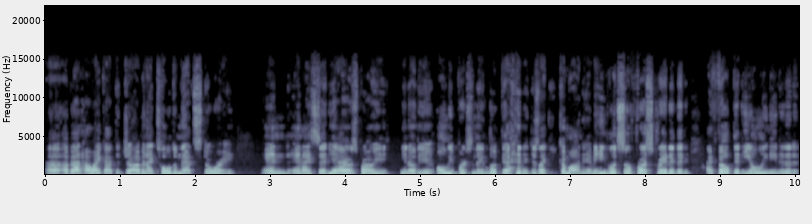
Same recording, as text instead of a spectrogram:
uh, about how I got the job, and I told him that story. And, and I said, yeah, I was probably you know the only person they looked at, and they just like, come on. I mean, he looked so frustrated that I felt that he only needed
